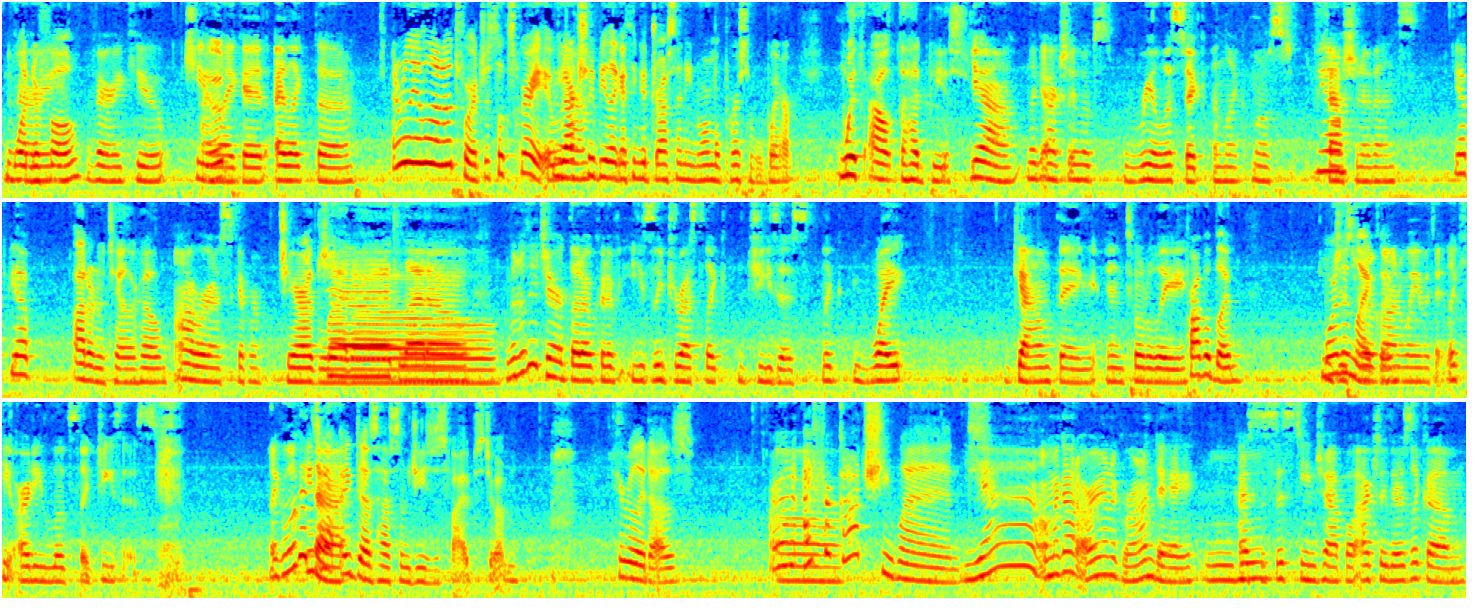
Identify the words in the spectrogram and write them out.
Very- wonderful. Very cute. Cute. I like it. I like the. I don't really have a lot of notes for it. it. Just looks great. It would Yeah. actually be like I think a dress any normal person would wear, without the headpiece. Yeah, like, actually looks realistic, unlike most Yeah. fashion events. Yep, yep. I don't know Taylor Hill, Oh, we're gonna skip her. Jared Leto. Jared Leto. Literally, Jared Leto could have easily dressed like Jesus, like white gown thing, and totally Probably. More than likely. gone away with it. Like he already looks like Jesus. Like look at He's that. got, he does have some Jesus vibes to him. He really does. Ariana, I Uh, forgot she went. yeah. Oh my God, Ariana Grande Mm-hmm. has the Sistine Chapel. Actually, there's like um,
